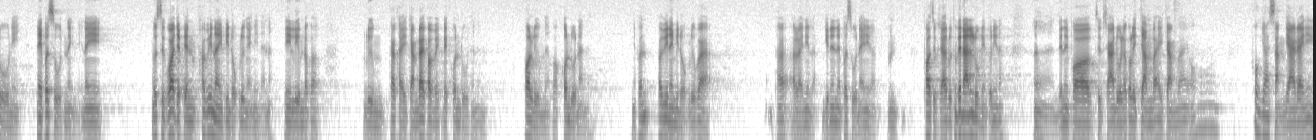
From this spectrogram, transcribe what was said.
ดูนี่ ในพระสูตรในในรู้สึกว่าจะเป็นพระวินัยปิฎกหรือไงนี่นะนะนี่ลืมแล้วก็ลืมถ้าใครจำได้ก็ไปไปค้นดูนั่นพ่อลืมนะเพราะค้นดูนั้นนี่พระพระวินัยปิฎกหรือว่า พระอะไรนี่แหละอยู่ในในพระสูตรไหนนี่แหละมันพ่อศึกษาดูตั้งแต่นานนั้นลูกเนี่ยตัวนี้นะ เดี๋ยวนี้พอศึกษาดูแล้วก็เลยจำไว้จำไว้โอ้พวกยาสั่งยาอะไรนี่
